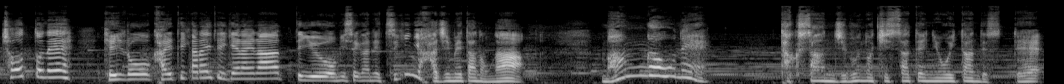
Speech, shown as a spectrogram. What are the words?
ちょっとね、経路を変えていかないといけないなっていうお店がね、次に始めたのが、漫画をね、たくさん自分の喫茶店に置いたんですって。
